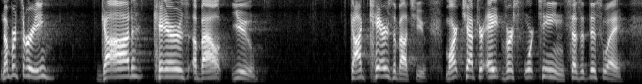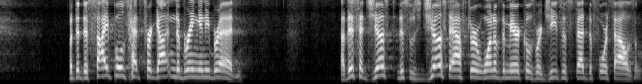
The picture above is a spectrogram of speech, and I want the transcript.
Number three, God cares about you. God cares about you. Mark chapter 8, verse 14 says it this way But the disciples had forgotten to bring any bread. Now, this had just, this was just after one of the miracles where Jesus fed the 4,000.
